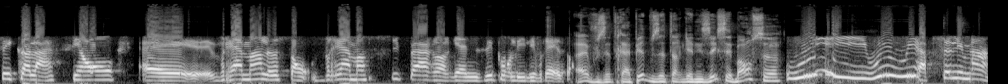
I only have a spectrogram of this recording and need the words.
ses collations, euh, vraiment là sont vraiment super organisés pour les livraisons. Hey, vous êtes rapide, vous êtes organisé, c'est bon ça? Oui, oui, oui, absolument.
